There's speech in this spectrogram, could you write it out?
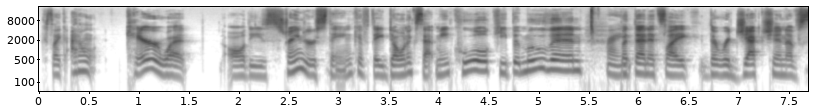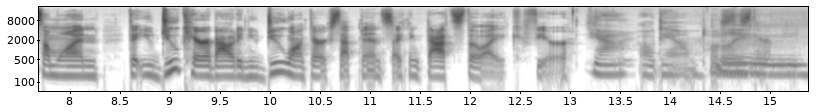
because like I don't care what all these strangers think if they don't accept me cool keep it moving right. but then it's like the rejection of someone that you do care about and you do want their acceptance i think that's the like fear yeah, oh damn totally. Mm.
